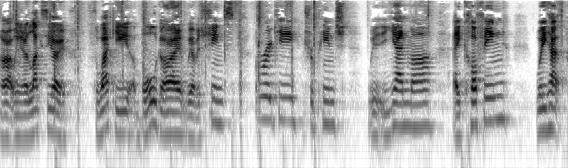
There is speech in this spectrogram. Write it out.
All right, we're to go Luxio, Thwackey, Ball Guy. We have a Shinx, Grookey, Trapinch, we Yanma, a Koffing. We have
